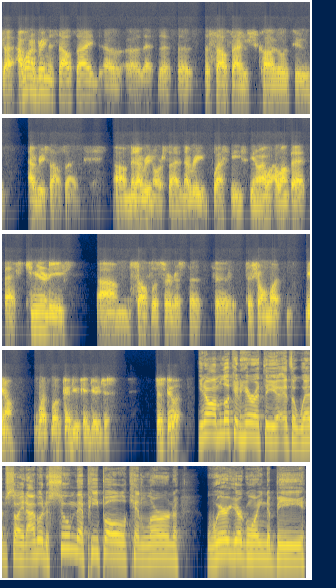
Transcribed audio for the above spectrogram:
uh, I want to bring the South Side, uh, uh, that the, the the South Side of Chicago to every South Side, um, and every North Side and every West East. You know, I, I want that that community um, selfless service to to to show them what you know what what good you can do. Just just do it. You know, I'm looking here at the at the website. I would assume that people can learn where you're going to be,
